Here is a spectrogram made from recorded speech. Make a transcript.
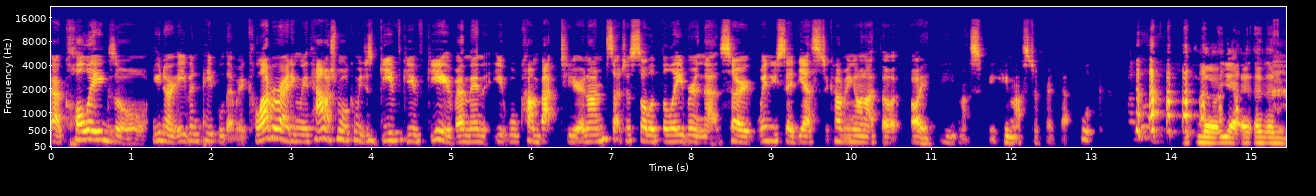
our colleagues or, you know, even people that we're collaborating with, how much more can we just give, give, give? And then it will come back to you. And I'm such a solid believer in that. So when you said yes to coming on, I thought, oh, he must be, he must have read that book no, yeah, and, and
